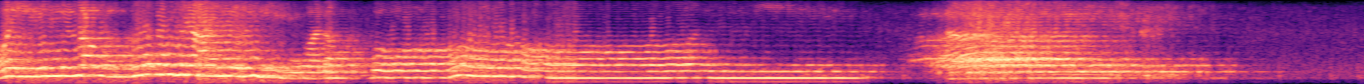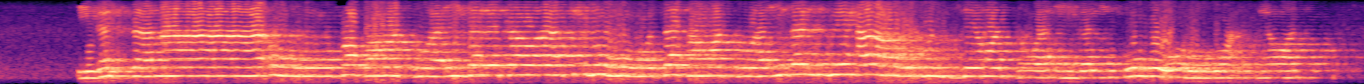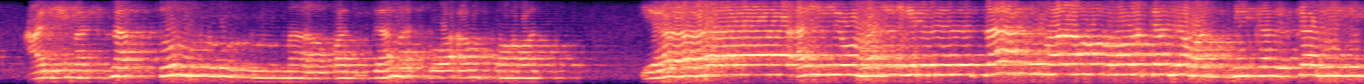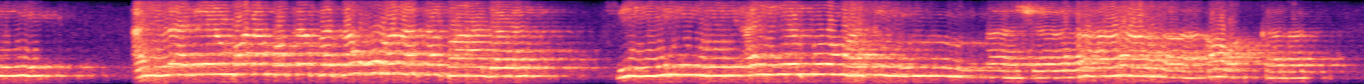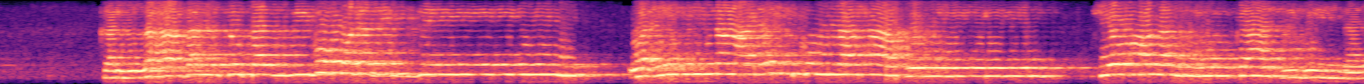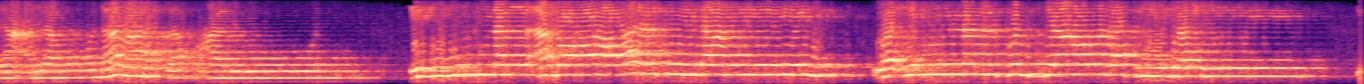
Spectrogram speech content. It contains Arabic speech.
غير المغضوب عليهم ولا الضالين. إذا السماء انفطرت وإذا الكواكب سفرت وإذا البحار فجرت وإذا القبور بعثرت. علمت نفس ما قدمت وأخرت. يا أيها الإنسان ما غرك بربك الكريم الذي خلقك فسولك فعدلك في أي صورة ما شاء ركبك. كلا بل تكذبون بالدين وإن عليكم لحافظين. كراما كاتبين يعلمون ما تفعلون. إن الأبرار لفي نعيم وإن الفجار لفي جحيم.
